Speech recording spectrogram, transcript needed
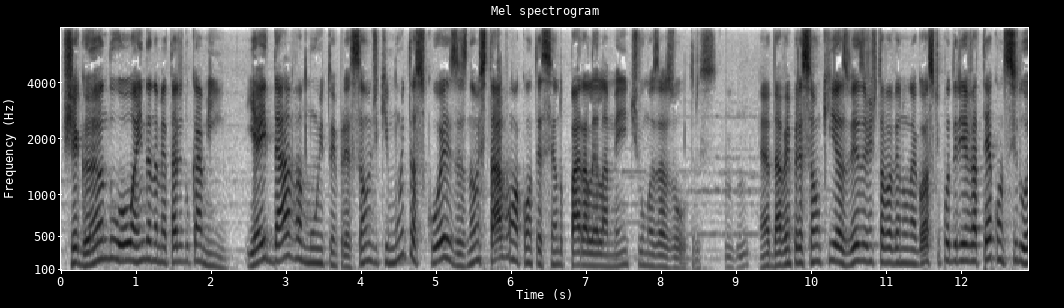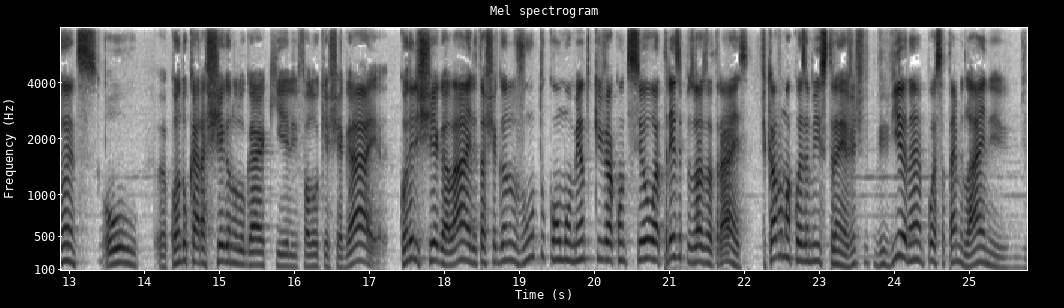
chegando ou ainda na metade do caminho. E aí dava muito a impressão de que muitas coisas não estavam acontecendo paralelamente umas às outras. Uhum. É, dava a impressão que às vezes a gente estava vendo um negócio que poderia já ter acontecido antes, ou quando o cara chega no lugar que ele falou que ia chegar, quando ele chega lá, ele tá chegando junto com o momento que já aconteceu há três episódios atrás. Ficava uma coisa meio estranha. A gente vivia, né? Pô, essa timeline de,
